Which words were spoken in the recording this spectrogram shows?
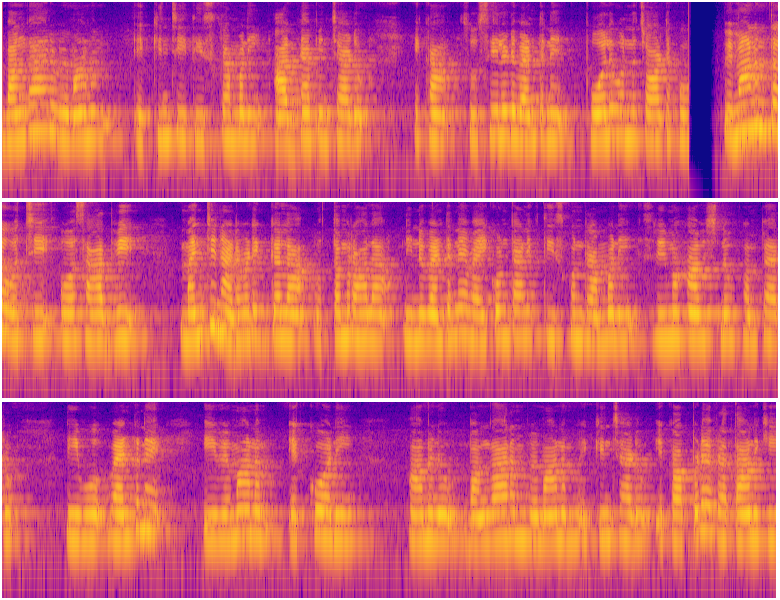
బంగారు విమానం ఎక్కించి తీసుకురమ్మని ఆజ్ఞాపించాడు. ఇక సుశీలుడు వెంటనే పోలి ఉన్న చోటకు విమానంతో వచ్చి ఓ సాధ్వి మంచి నడవడికి గల ఉత్తమరాల నిన్ను వెంటనే వైకుంఠానికి తీసుకుని రమ్మని శ్రీ మహావిష్ణువు పంపారు. నీవు వెంటనే ఈ విమానం ఎక్కువ అని ఆమెను బంగారం విమానం ఎక్కించాడు. ఇక అప్పుడే వ్రతానికి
